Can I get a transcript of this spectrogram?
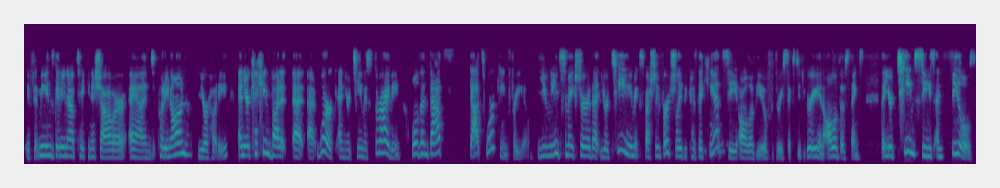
If it means getting up, taking a shower, and putting on your hoodie, and you're kicking butt at, at, at work and your team is thriving, well, then that's that's working for you. You need to make sure that your team, especially virtually, because they can't see all of you for 360 degree and all of those things, that your team sees and feels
